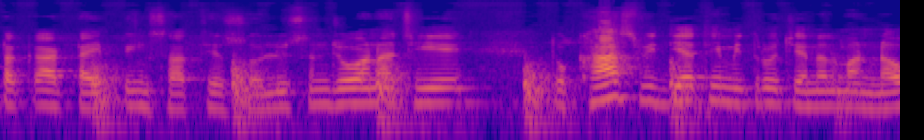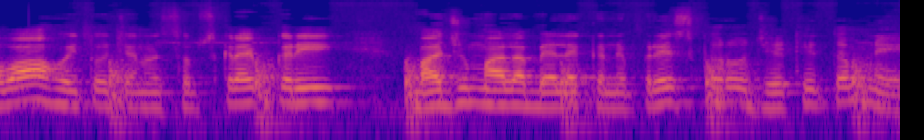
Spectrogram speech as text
ટકા ટાઈપિંગ સાથે સોલ્યુશન જોવાના છીએ. તો ખાસ વિદ્યાર્થી મિત્રો, ચેનલમાં નવા હોય તો ચેનલ સબસ્ક્રાઈબ કરી, બાજુમાં આલા બેલ પ્રેસ કરો, જેથી તમને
